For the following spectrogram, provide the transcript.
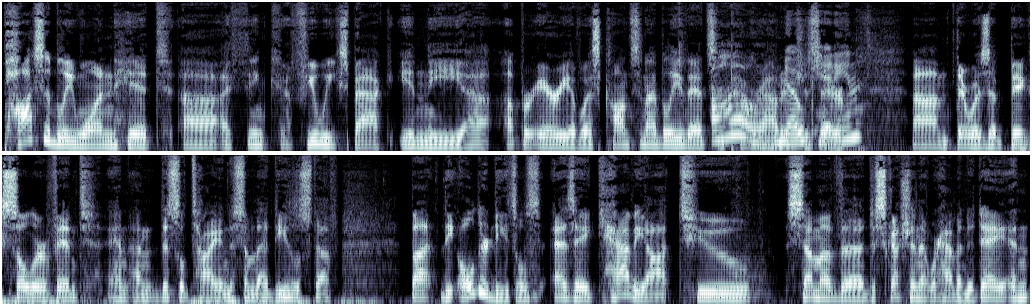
Possibly one hit, uh, I think, a few weeks back in the uh, upper area of Wisconsin. I believe they had some Oh, power outages no there. kidding? Um, there was a big solar event, and, and this will tie into some of that diesel stuff. But the older diesels, as a caveat to some of the discussion that we're having today, and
